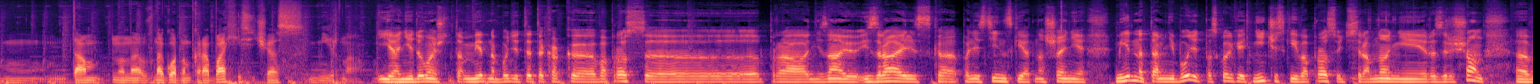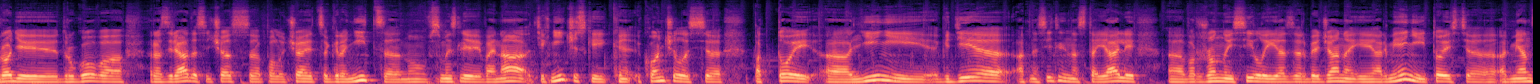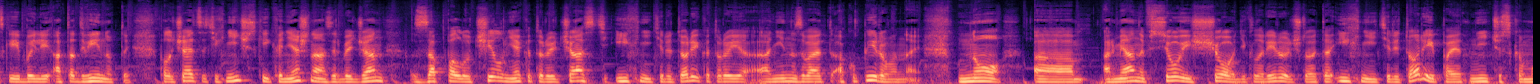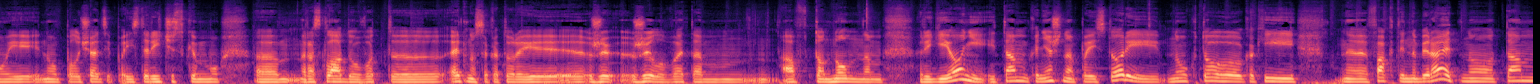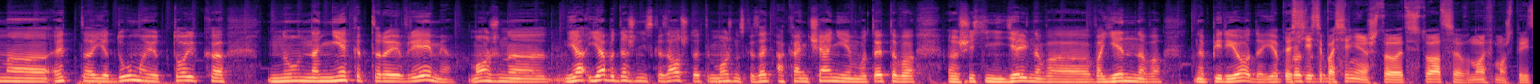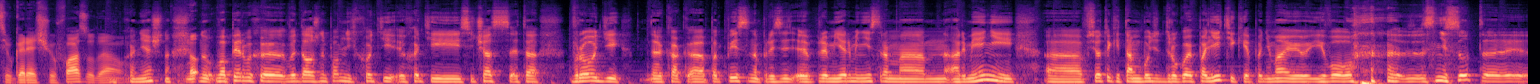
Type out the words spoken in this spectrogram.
там ну, на, в Нагорном Карабахе сейчас мирно? Я не думаю, что там мирно будет. Это как вопрос э, про, не знаю, израильско-палестинские отношения. Мирно там не будет, поскольку этнический вопрос ведь все равно не разрешен. Вроде другого разряда сейчас э, получается граница. Ну, в смысле, война технически кончилась э, под той э, линией, где относительно стояли э, вооруженные силы и Азербайджана, и Армении, то есть э, армянские были отодвинуты. Получается, технически, конечно, Азербайджан заполучил некоторую часть их территории, которые они называют оккупированной. Но э, армяне все еще декларируют, что это их территории по этническому и, ну, получается, по историческому э, раскладу вот э, этноса, который жи, жил в этом автономном регионе. И там, конечно, по истории, ну, кто какие э, факты набирает, но там э, это, я думаю, только ну, на некоторое время можно... Я, я бы даже не сказал, что это можно сказать окончанием вот этого э, шестинедельного военного э, периода. Я То просто... есть есть опасения, что эта ситуация вновь может перейти в горячую фазу, да? Ну, конечно. Но... Ну, во-первых, э, вы должны помнить, хоть и, хоть и сейчас это вроде как подписано премьер-министром Армении, все-таки там будет другой политик. Я понимаю, его снесут,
